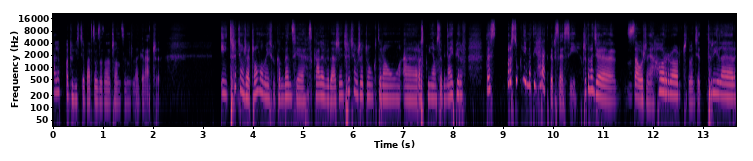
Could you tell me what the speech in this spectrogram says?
ale oczywiście bardzo znaczącym dla graczy. I trzecią rzeczą, bo mieliśmy konwencję, skalę wydarzeń, trzecią rzeczą, którą e, rozkminiam sobie najpierw, to jest po prostu klimat i charakter sesji. Czy to będzie z założenia horror, czy to będzie thriller,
